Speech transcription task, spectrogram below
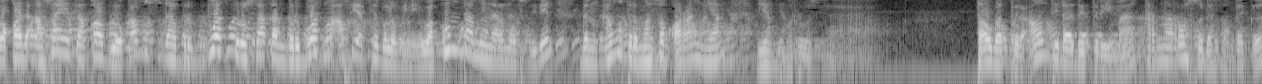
Wa qad asaita qablu. Kamu sudah berbuat kerusakan, berbuat maksiat sebelum ini. Wa kunta minal mufsidin dan kamu termasuk orang yang yang merusak. Taubat Fir'aun tidak diterima karena roh sudah sampai ke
